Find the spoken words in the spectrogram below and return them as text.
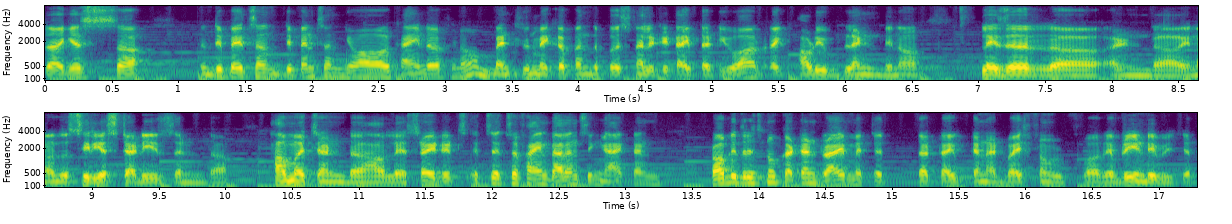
I guess uh, it depends on depends on your kind of you know mental makeup and the personality type that you are. Like how do you blend you know pleasure uh, and uh, you know the serious studies and uh, how much and uh, how less, right? It's it's it's a fine balancing act, and probably there is no cut and dry method that I can advise from for every individual.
